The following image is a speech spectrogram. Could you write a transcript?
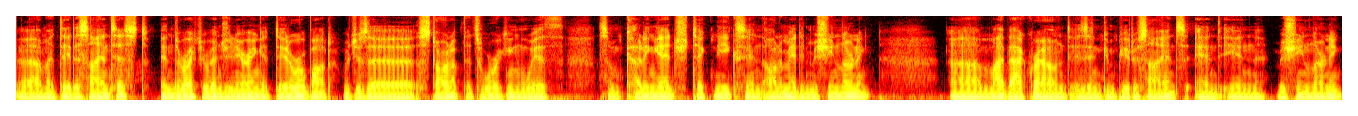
uh, I'm a data scientist and director of engineering at DataRobot, which is a startup that's working with some cutting edge techniques in automated machine learning. Um, my background is in computer science and in machine learning,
